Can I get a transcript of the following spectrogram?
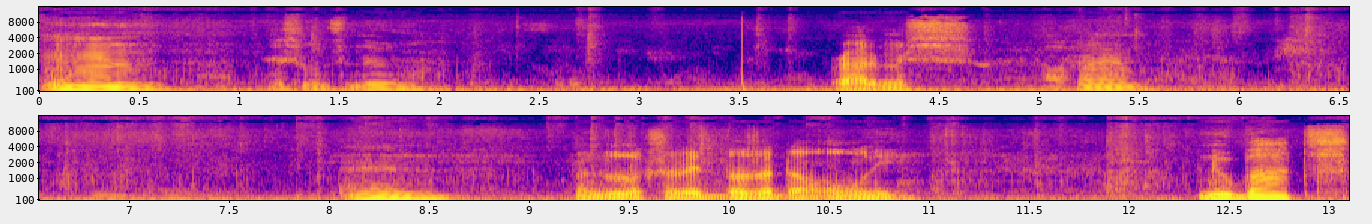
And this one's new. Rodimus Prime. And from the looks of it, those are the only new bots.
